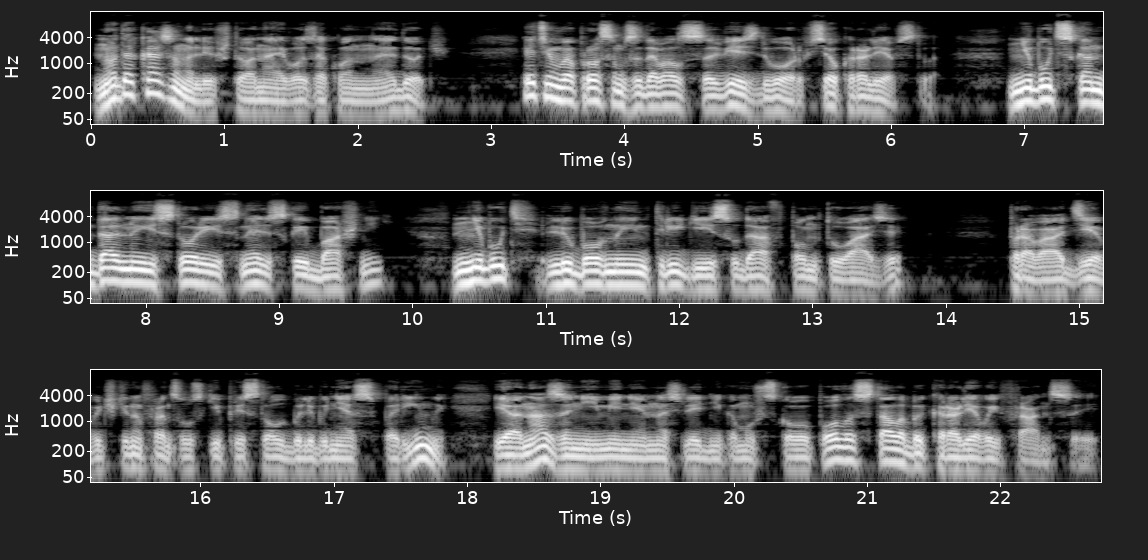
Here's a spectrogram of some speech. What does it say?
Но доказано ли, что она его законная дочь? Этим вопросом задавался весь двор, все королевство не будь скандальной истории с Нельской башней, не будь любовной интриги и суда в Понтуазе, права девочки на французский престол были бы неоспоримы, и она, за неимением наследника мужского пола, стала бы королевой Франции.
